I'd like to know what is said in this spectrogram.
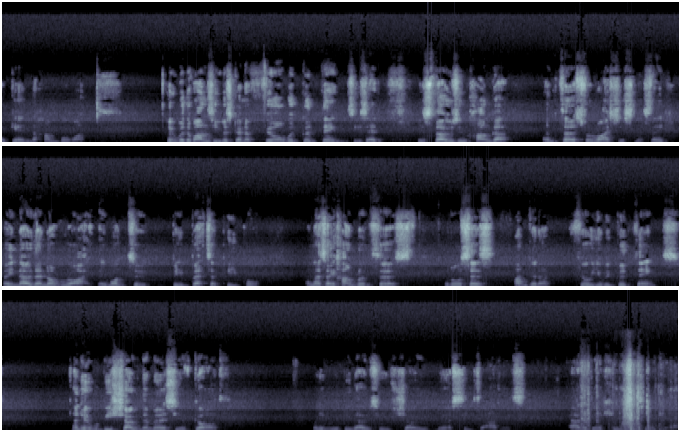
Again, the humble ones. Who were the ones he was going to fill with good things? He said, it's those who hunger and thirst for righteousness. They, they know they're not right. They want to be better people. And as they hunger and thirst, the Lord says, I'm going to fill you with good things. And who would be shown the mercy of God? Well, it would be those who show mercy to others out of their humanity. again.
